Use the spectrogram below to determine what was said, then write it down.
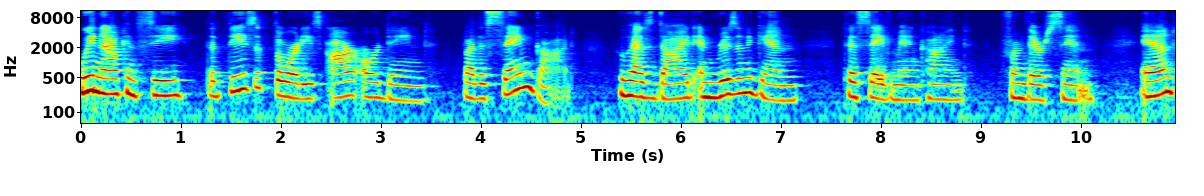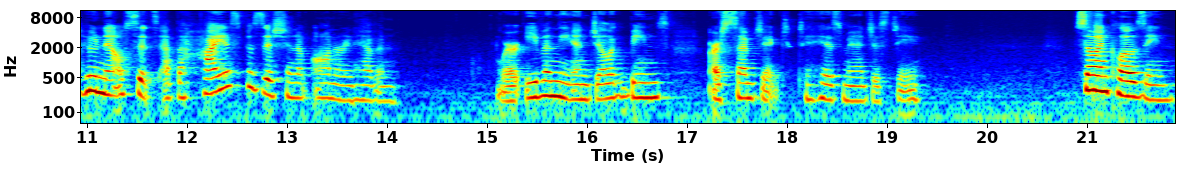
We now can see that these authorities are ordained by the same God who has died and risen again to save mankind from their sin, and who now sits at the highest position of honor in heaven, where even the angelic beings are subject to his majesty. So, in closing,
